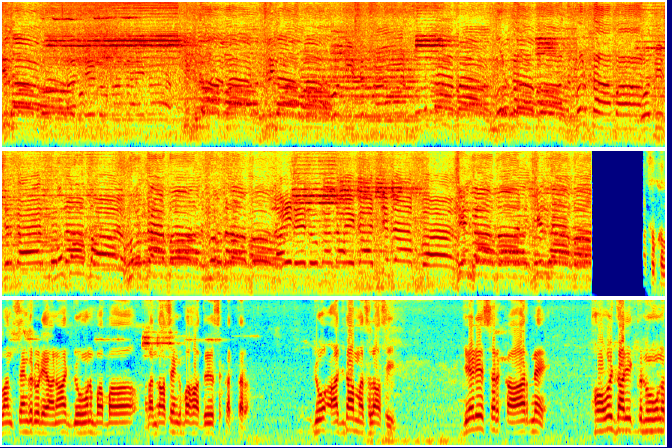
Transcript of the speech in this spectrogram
ਜਿੰਦਾਬਾਦ। ਇਹ ਲੋਕਾਂ ਦਾ ਇਹਦਾ ਜਿੰਦਾਬਾਦ ਜਿੰਦਾਬਾਦ। ਮੋਦੀ ਸਰਕਾਰ ਮੁਰਦਾਬਾਦ ਮੁਰਦਾਬਾਦ ਮੁਰਦਾਬਾਦ। ਮੋਦੀ ਸਰਕਾਰ ਮੁਰਦਾਬਾਦ। ਮੁਰਦਾਬਾਦ ਮੁਰਦਾਬਾਦ। ਸਾਡੇ ਲੋਕਾਂ ਦਾ ਇਹਦਾ ਜਿੰਦਾਬਾਦ। ਜਿੰਦਾਬਾਦ ਜਿੰਦਾਬਾਦ। ਸੁਖਵੰਤ ਸਿੰਘ ਰੁੜਿਆਣਾ ਜੋਨ ਬਾਬਾ ਬੰਦਾ ਸਿੰਘ ਬਹਾਦਰ ਸਕੱਤਰ। ਜੋ ਅੱਜ ਦਾ ਮਸਲਾ ਸੀ, ਜਿਹੜੇ ਸਰਕਾਰ ਨੇ ਫੌਜਦਾਰੀ ਕਾਨੂੰਨ,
